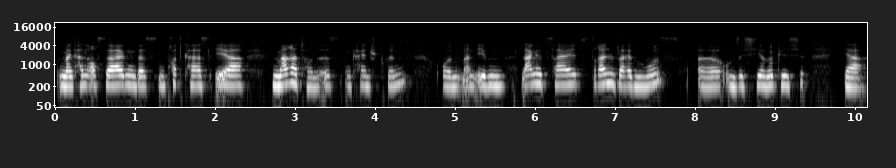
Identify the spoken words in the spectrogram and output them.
Und man kann auch sagen, dass ein Podcast eher ein Marathon ist und kein Sprint. und man eben lange Zeit dranbleiben muss, äh, um sich hier wirklich ja,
